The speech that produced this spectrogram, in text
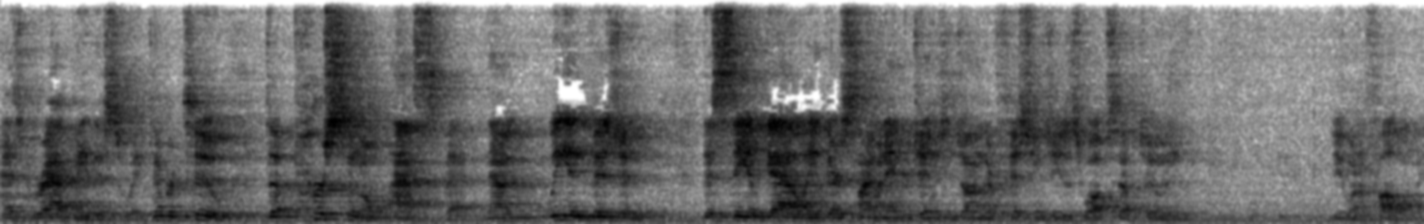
has grabbed me this week. Number two, the personal aspect. Now, we envision the Sea of Galilee. There's Simon, Andrew, James, and John. They're fishing. Jesus walks up to them and, Do you want to follow me?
